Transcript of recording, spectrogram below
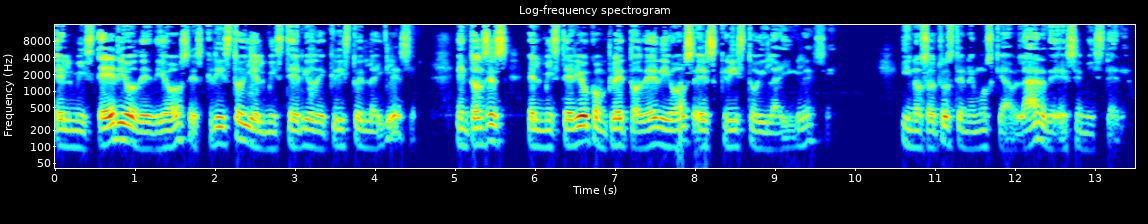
el misterio de Dios es Cristo y el misterio de Cristo es la iglesia. Entonces, el misterio completo de Dios es Cristo y la iglesia. Y nosotros tenemos que hablar de ese misterio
